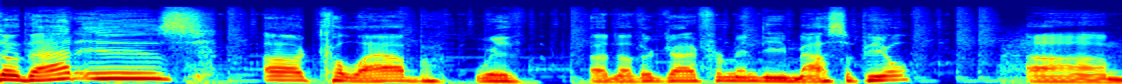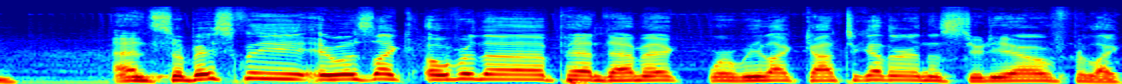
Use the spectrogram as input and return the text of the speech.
So that is a collab with another guy from Indy, Mass Appeal. Um, and so basically, it was like over the pandemic where we like got together in the studio for like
